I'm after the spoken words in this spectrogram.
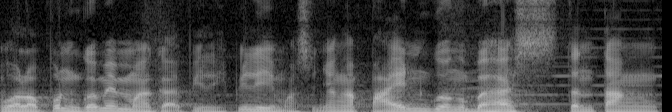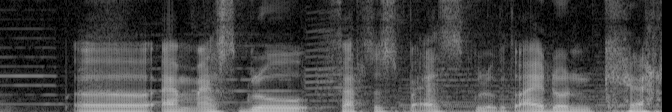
Walaupun gue memang agak pilih-pilih maksudnya ngapain gue ngebahas tentang eh, MS Glow versus PS Glow gitu. I don't care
